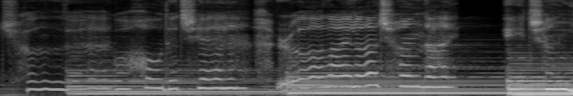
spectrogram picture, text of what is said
车掠过后的街，惹来了尘埃一整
